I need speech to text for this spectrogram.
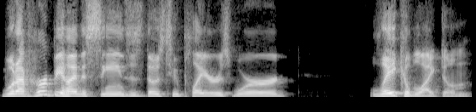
what I've heard behind the scenes is those two players were Lacob liked him.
